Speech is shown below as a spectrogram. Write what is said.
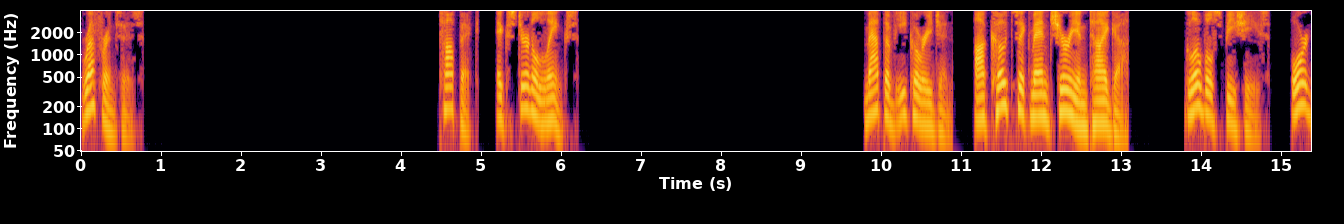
References. Topic. External links Map of ecoregion. Okhotsk Manchurian taiga. Global species. Org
